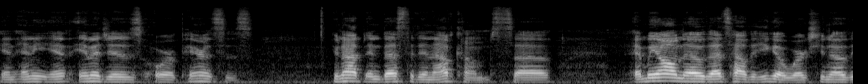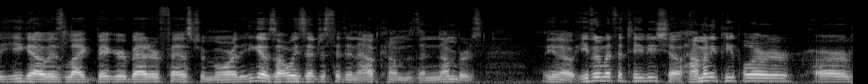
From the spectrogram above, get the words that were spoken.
in any images or appearances. You're not invested in outcomes. Uh, and we all know that's how the ego works. You know, the ego is like bigger, better, faster, more. The ego is always interested in outcomes and numbers. You know, even with the TV show, how many people are are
